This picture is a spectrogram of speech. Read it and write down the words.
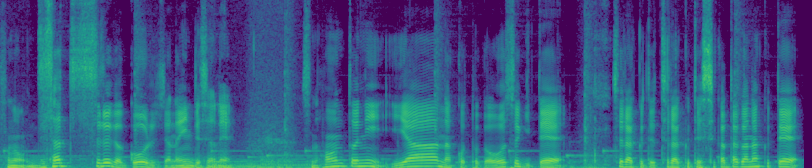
その自殺するがゴールじゃないんですよね。その本当に嫌なことが多すぎて辛くて辛くて仕方がなくて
